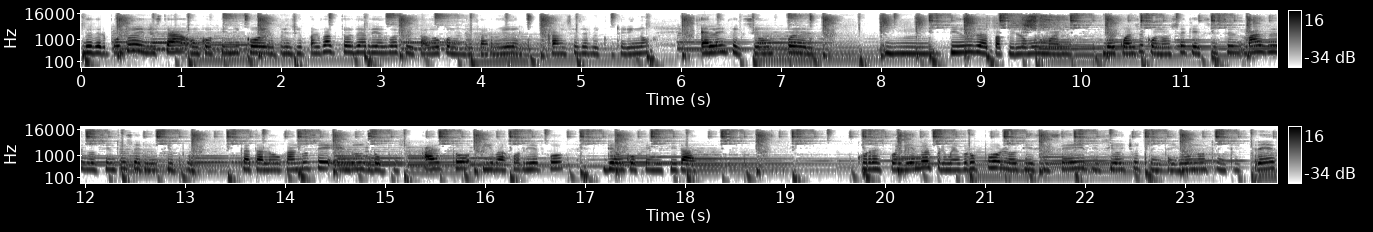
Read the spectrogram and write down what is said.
Desde el punto de vista oncogénico, el principal factor de riesgo asociado con el desarrollo del cáncer cervicuterino es la infección por el virus del papiloma humano, del cual se conoce que existen más de 200 serotipos, catalogándose en dos grupos, alto y bajo riesgo de oncogenicidad correspondiendo al primer grupo los 16, 18, 31, 33,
